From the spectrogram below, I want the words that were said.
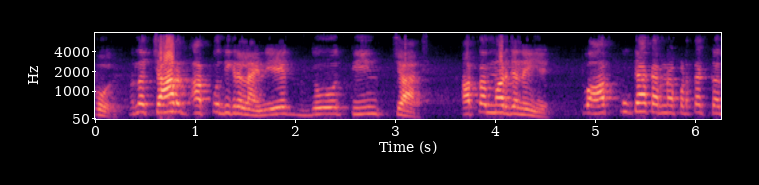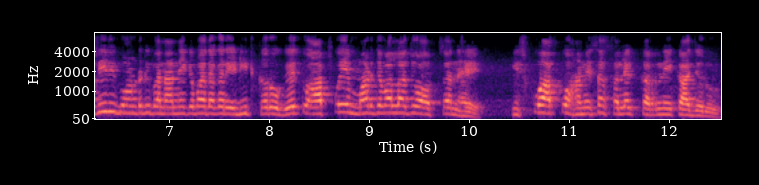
फोर मतलब चार आपको दिख रहा लाइन एक, दो, तीन, चार। आपका मर्ज नहीं है। तो आपको क्या करना पड़ता है, कभी भी बाउंड्री बनाने के बाद अगर एडिट करोगे तो आपको ये मर्ज वाला जो ऑप्शन है इसको आपको हमेशा सेलेक्ट करने का ज़रूर।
